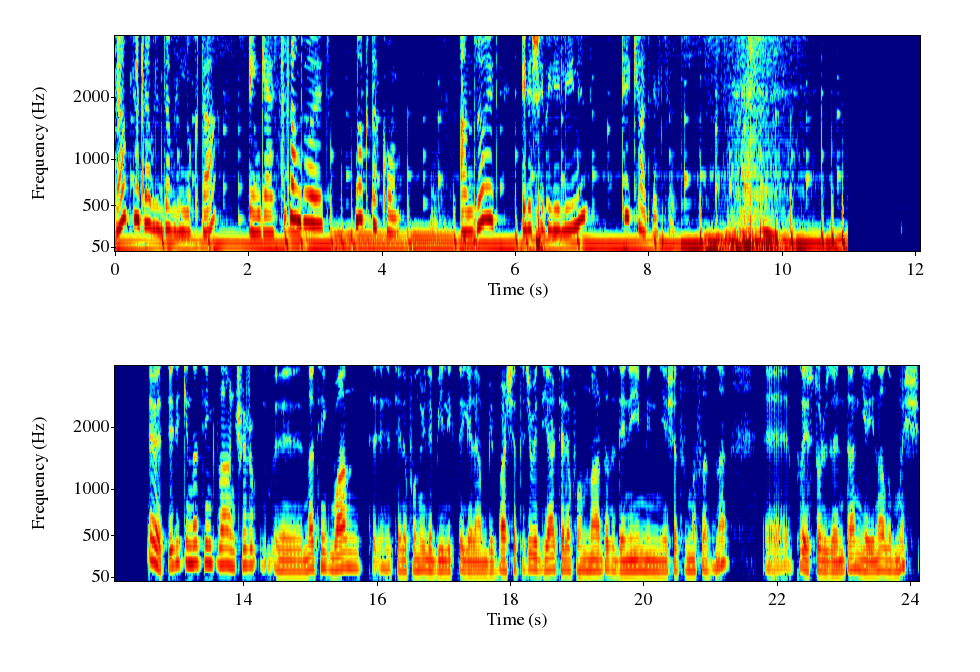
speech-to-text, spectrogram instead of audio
www.engelsizandroid.com Android erişebilirliğinin tek adresi. Evet dedik ki Nothing Launcher e, Nothing One te- telefonu ile birlikte gelen bir başlatıcı ve diğer telefonlarda da deneyimin yaşatılması adına e, Play Store üzerinden yayına alınmış.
